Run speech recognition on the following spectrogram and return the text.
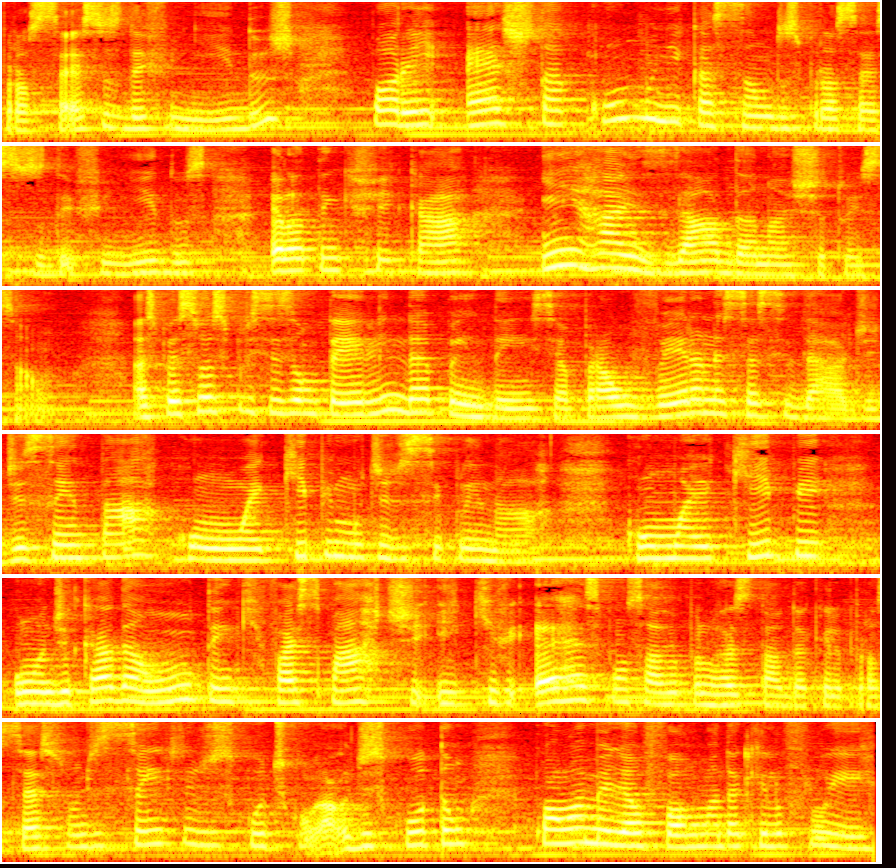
Processos definidos, porém esta comunicação dos processos definidos, ela tem que ficar enraizada na instituição. As pessoas precisam ter independência para ver a necessidade de sentar com uma equipe multidisciplinar, com uma equipe onde cada um tem que faz parte e que é responsável pelo resultado daquele processo, onde sempre discute, discutam qual a melhor forma daquilo fluir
